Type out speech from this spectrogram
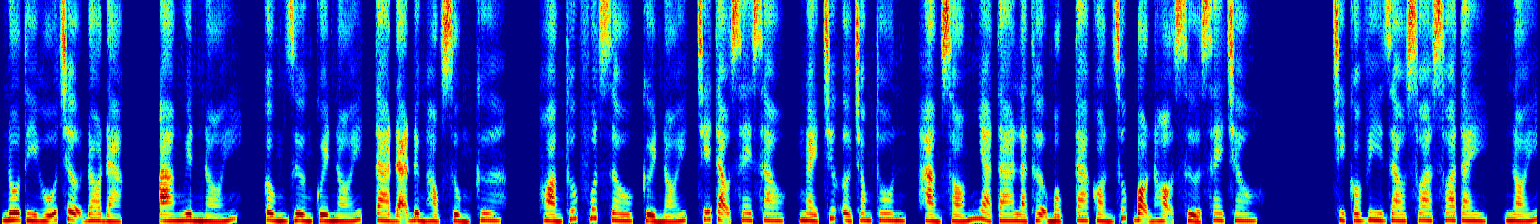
Nô tỳ hỗ trợ đo đạc, A Nguyên nói, Công Dương Quế nói, ta đã đừng học dùng cưa. Hoàng thúc vuốt dâu, cười nói, chế tạo xe sao, ngày trước ở trong thôn, hàng xóm nhà ta là thợ mộc ta còn giúp bọn họ sửa xe châu. Chỉ có vi dao xoa xoa tay, nói,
